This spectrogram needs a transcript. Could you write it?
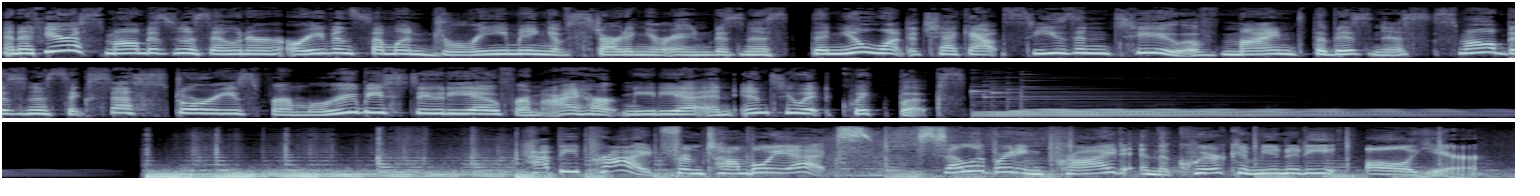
And if you're a small business owner or even someone dreaming of starting your own business, then you'll want to check out season two of Mind the Business Small Business Success Stories from Ruby Studio, from iHeartMedia, and Intuit QuickBooks. Happy Pride from Tomboy X, celebrating pride in the queer community all year.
